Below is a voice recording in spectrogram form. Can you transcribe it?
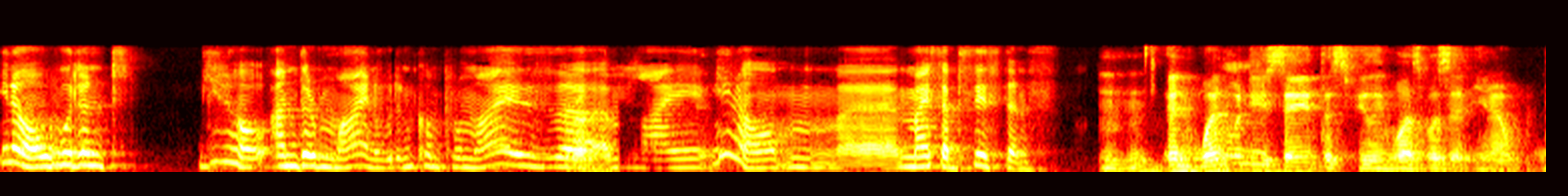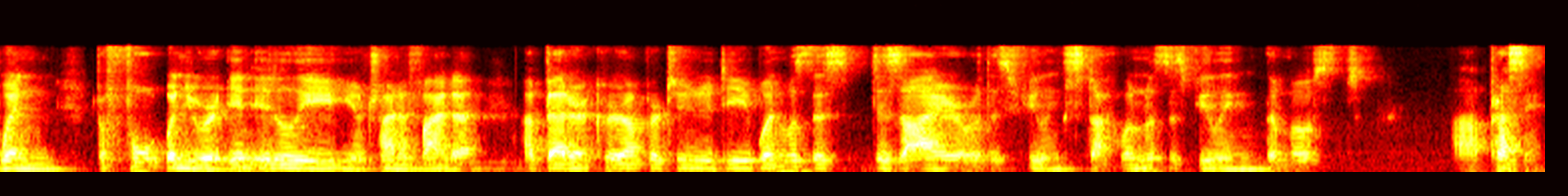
you know wouldn't you know undermine wouldn't compromise uh, Right. my you know m- uh, my subsistence hmm And when would you say this feeling was? Was it, you know, when before when you were in Italy, you know, trying to find a, a better career opportunity? When was this desire or this feeling stuck? When was this feeling the most uh, pressing?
